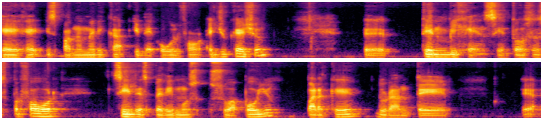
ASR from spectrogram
GG Hispanoamérica y de Google for Education, eh, tienen vigencia. Entonces, por favor, sí les pedimos su apoyo para que durante eh,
